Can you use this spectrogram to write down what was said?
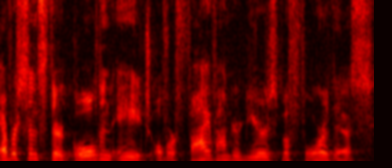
Ever since their golden age, over 500 years before this,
